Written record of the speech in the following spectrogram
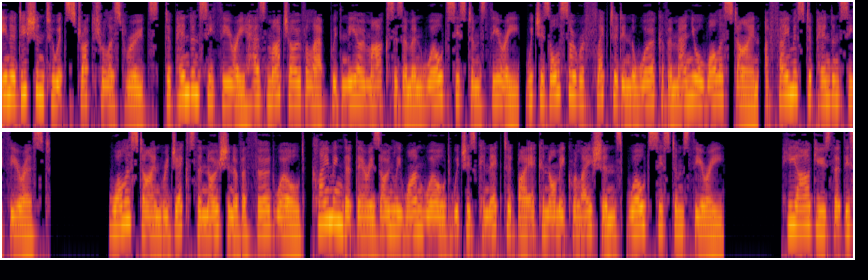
In addition to its structuralist roots, dependency theory has much overlap with neo-Marxism and world systems theory, which is also reflected in the work of Immanuel Wallerstein, a famous dependency theorist. Wallerstein rejects the notion of a third world, claiming that there is only one world which is connected by economic relations world systems theory. He argues that this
